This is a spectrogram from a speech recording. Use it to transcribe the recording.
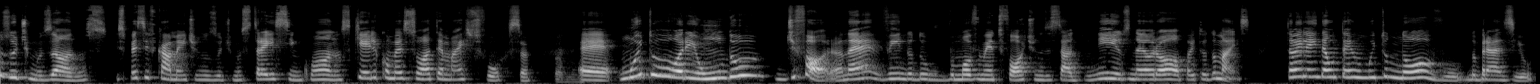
nos últimos anos, especificamente nos últimos 3, 5 anos, que ele começou a ter mais força. Tá é, muito oriundo de fora, né? Vindo do, do movimento forte nos Estados Unidos, na Europa e tudo mais. Então ele ainda é um termo muito novo no Brasil.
